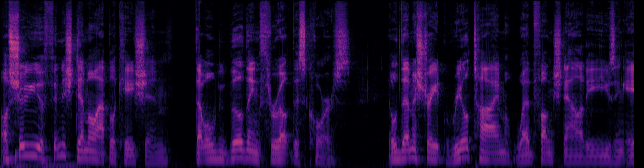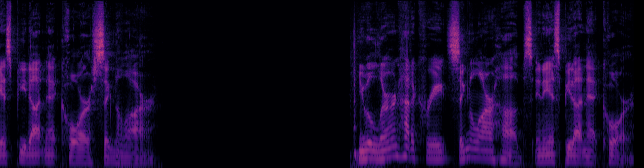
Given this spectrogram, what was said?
I'll show you a finished demo application that we'll be building throughout this course. It will demonstrate real-time web functionality using ASP.NET Core SignalR. You will learn how to create SignalR hubs in ASP.NET Core.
